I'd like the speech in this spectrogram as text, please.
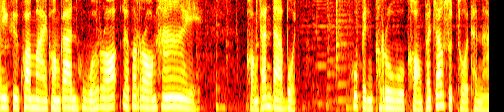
นี่คือความหมายของการหัวเราะแล้วก็ร้องไห้ ของท่านดาบท ผู้เป็นครูของพระเจ้าสุดโทธนะ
